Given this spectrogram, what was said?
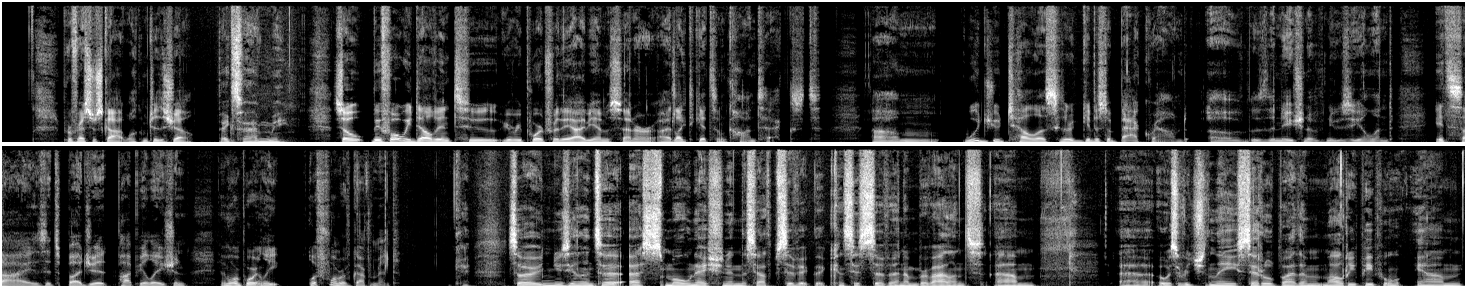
Professor Scott, welcome to the show. Thanks for having me. So, before we delve into your report for the IBM Center, I'd like to get some context. Um, would you tell us, sort of give us a background of the nation of New Zealand, its size, its budget, population, and more importantly, what form of government? Okay. So, New Zealand's a, a small nation in the South Pacific that consists of a number of islands. Um, uh, it was originally settled by the Maori people, um,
